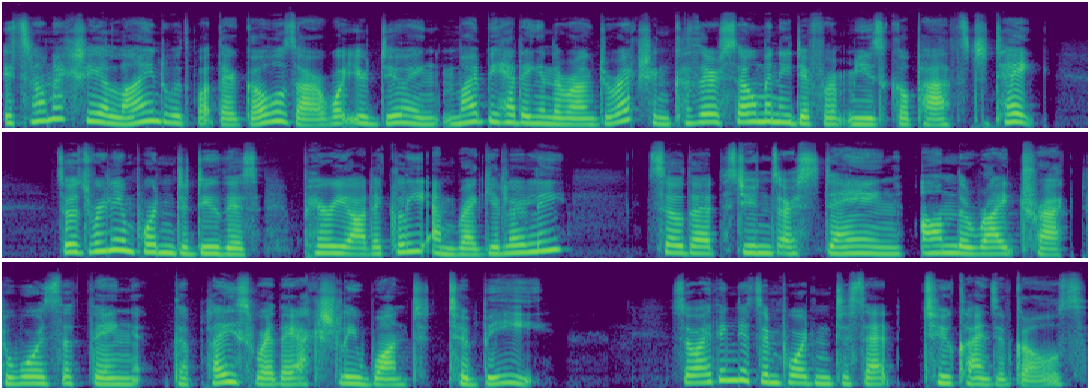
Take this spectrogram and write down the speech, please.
it's not actually aligned with what their goals are. What you're doing might be heading in the wrong direction because there are so many different musical paths to take. So it's really important to do this periodically and regularly so that students are staying on the right track towards the thing, the place where they actually want to be. So I think it's important to set two kinds of goals.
